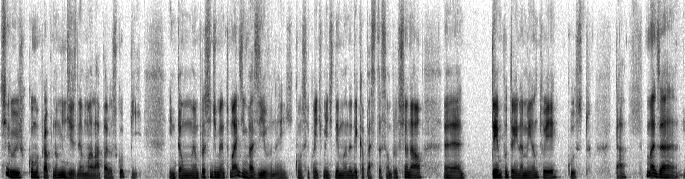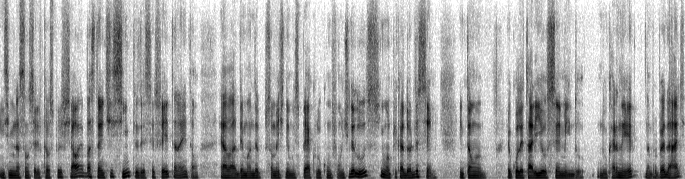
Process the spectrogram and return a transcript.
cirúrgico, como o próprio nome diz, né, uma laparoscopia. Então, é um procedimento mais invasivo, né, e que, consequentemente, demanda de capacitação profissional, é, tempo, treinamento e custo. Tá? Mas a inseminação cervical superficial é bastante simples de ser feita, né? então ela demanda somente de um espéculo com fonte de luz e um aplicador de sêmen. Então, eu coletaria o sêmen do do carneiro na propriedade,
